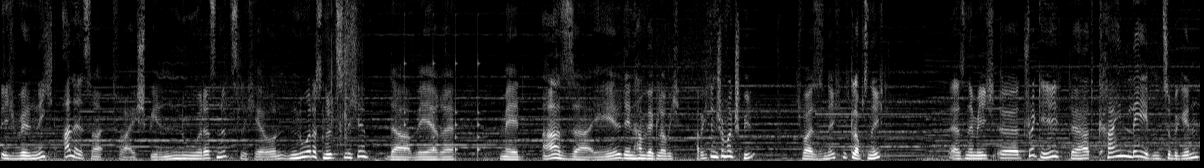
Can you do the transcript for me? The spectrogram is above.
Ich will nicht alles freispielen, nur das Nützliche. Und nur das Nützliche, da wäre mit Azael, den haben wir, glaube ich, habe ich den schon mal gespielt? Ich weiß es nicht, ich glaube es nicht. Er ist nämlich äh, tricky. Der hat kein Leben zu Beginn.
